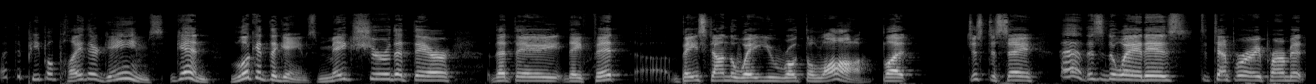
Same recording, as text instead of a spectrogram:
Let the people play their games. Again, look at the games. Make sure that they're that they they fit uh, based on the way you wrote the law. But just to say, eh, this is the way it is. It's a temporary permit.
